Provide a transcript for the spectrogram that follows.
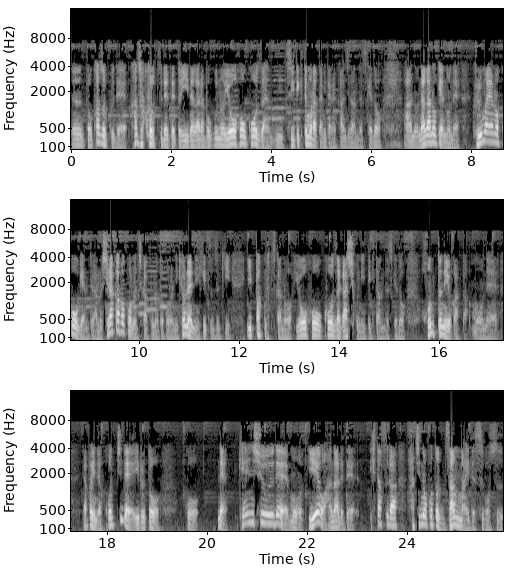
うんと、家族で、家族を連れてと言いながら僕の養蜂講座についてきてもらったみたいな感じなんですけど、あの、長野県のね、車山高原というあの、白樺湖の近くのところに去年に引き続き、一泊二日の養蜂講座合宿に行ってきたんですけど、本当に良かった。もうね、やっぱりね、こっちでいると、こう、ね、研修でもう家を離れてひたすら蜂のこと三昧で過ごす、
